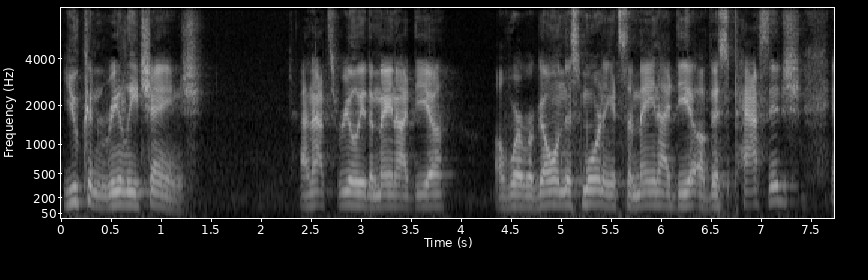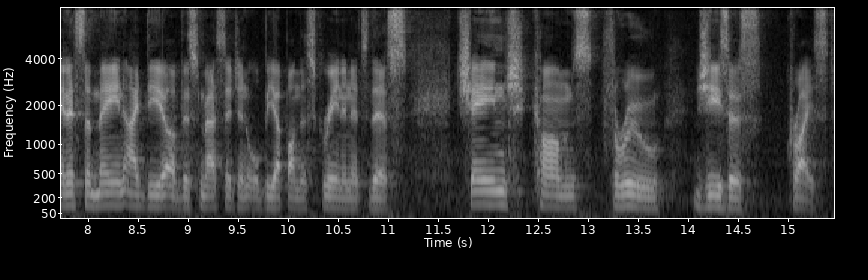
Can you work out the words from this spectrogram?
You can really change. And that's really the main idea of where we're going this morning. It's the main idea of this passage, and it's the main idea of this message, and it will be up on the screen, and it's this change comes through Jesus Christ.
